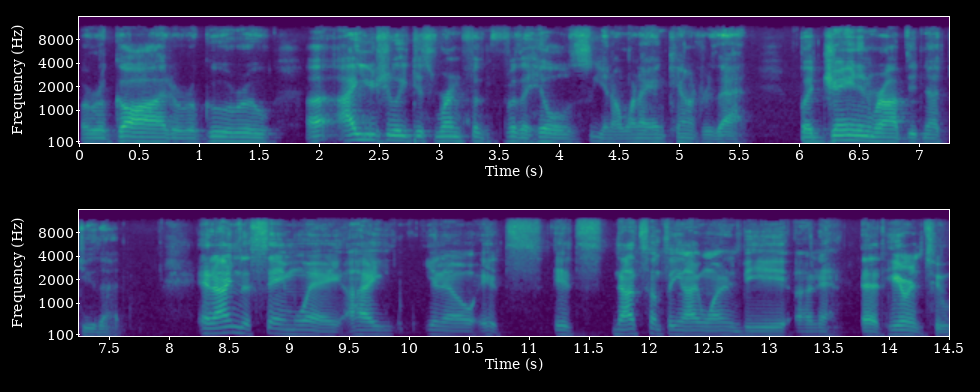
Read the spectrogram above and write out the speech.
or a god or a guru uh, i usually just run for, for the hills you know when i encounter that. But jane and rob did not do that. And i'm the same way. I you know, it's it's not something I want to be an adherent to.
